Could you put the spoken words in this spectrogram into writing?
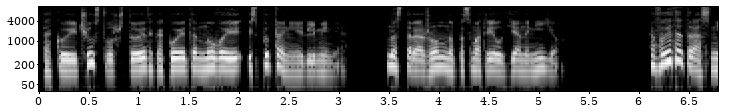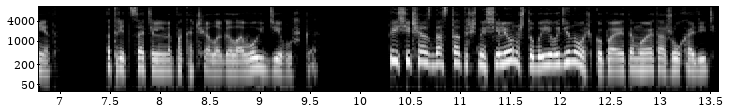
Такое чувство, что это какое-то новое испытание для меня. Настороженно посмотрел я на нее. «В этот раз нет», — отрицательно покачала головой девушка. Ты сейчас достаточно силен, чтобы и в одиночку по этому этажу ходить.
